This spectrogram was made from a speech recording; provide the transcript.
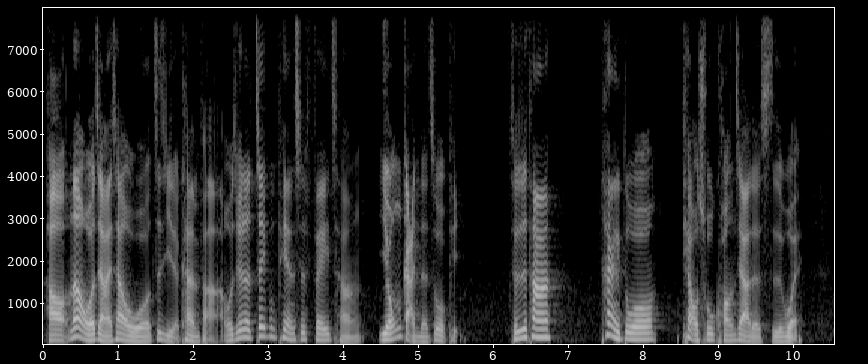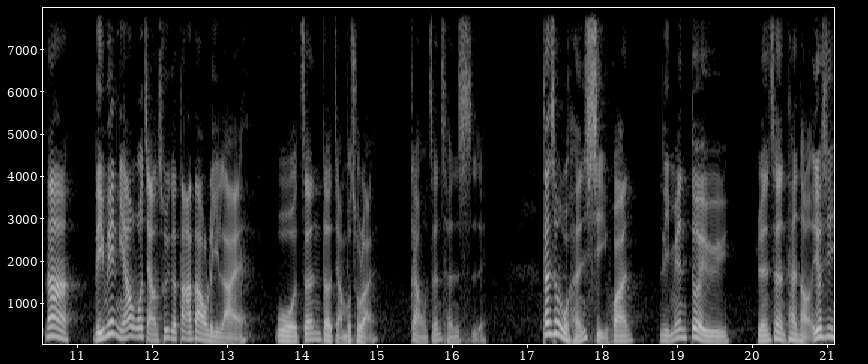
好，那我讲一下我自己的看法。我觉得这部片是非常勇敢的作品，就是它太多跳出框架的思维。那里面你要我讲出一个大道理来，我真的讲不出来。干，我真诚实诶。但是我很喜欢里面对于人生的探讨，尤其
